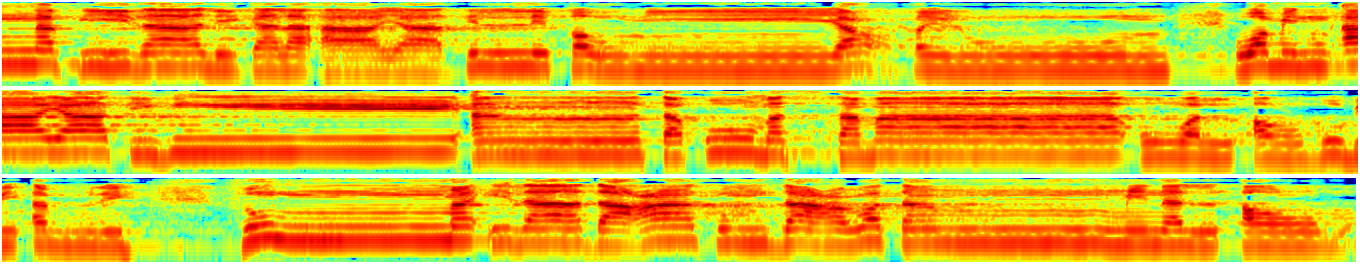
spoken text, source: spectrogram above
في ذلك لآيات لقوم يعقلون ومن آياته أن تقوم السماء والأرض بأمره ثم إذا دعاكم دعوة من الأرض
